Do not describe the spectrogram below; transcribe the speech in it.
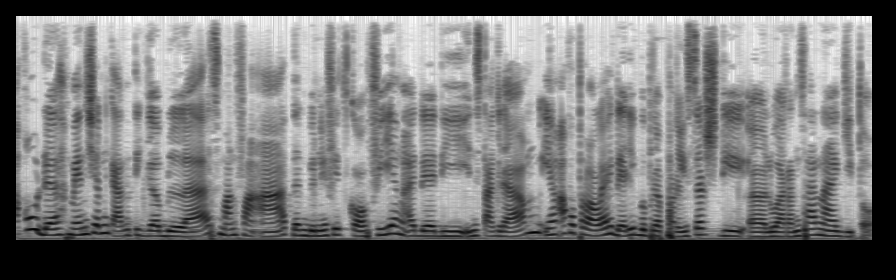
aku udah mention kan 13 manfaat dan benefit coffee yang ada di Instagram yang aku peroleh dari beberapa research di uh, luaran sana gitu.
